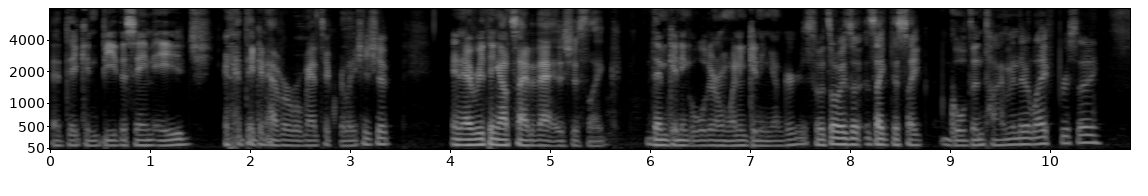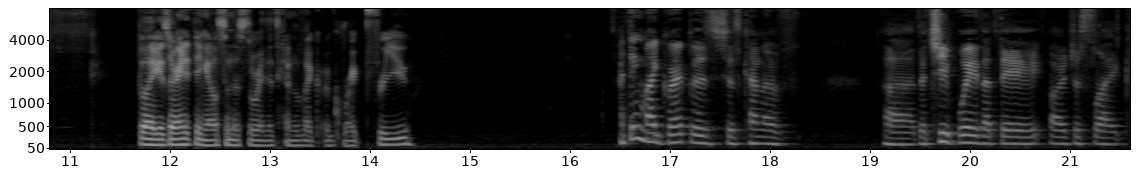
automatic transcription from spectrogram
that they can be the same age and that they can have a romantic relationship, and everything outside of that is just like them getting older and one getting younger. So it's always it's like this like golden time in their life per se. But like, is there anything else in the story that's kind of like a gripe for you? I think my gripe is just kind of uh, the cheap way that they are just like,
